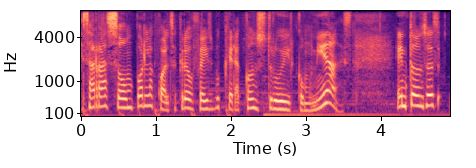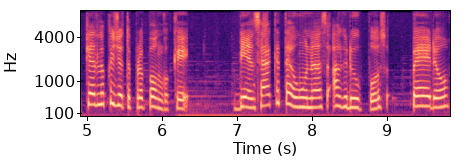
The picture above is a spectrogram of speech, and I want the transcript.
esa razón por la cual se creó Facebook era construir comunidades. Entonces, ¿qué es lo que yo te propongo? Que bien sea que te unas a grupos, pero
